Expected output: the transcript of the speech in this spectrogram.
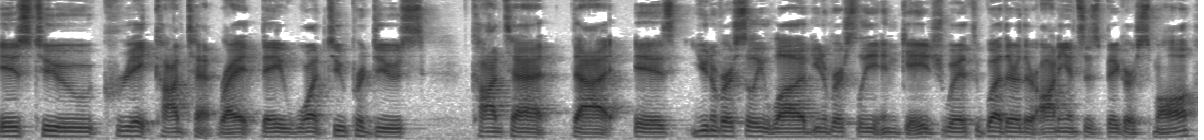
is to create content, right? They want to produce content that is universally loved, universally engaged with, whether their audience is big or small,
